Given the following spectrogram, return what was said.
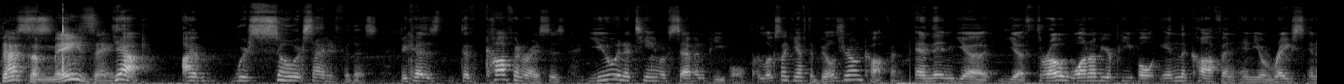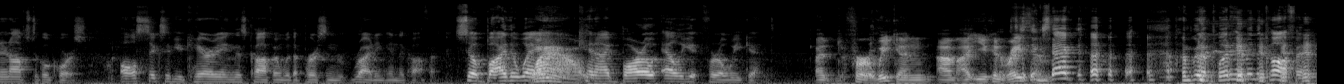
That's amazing. Yeah, I'm. We're so excited for this because the coffin races. You and a team of seven people. It looks like you have to build your own coffin, and then you you throw one of your people in the coffin, and you race in an obstacle course. All six of you carrying this coffin with a person riding in the coffin. So, by the way, Wow. can I borrow Elliot for a weekend? Uh, for a weekend, um, I, you can raise him. Exactly. I'm gonna put him in the coffin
